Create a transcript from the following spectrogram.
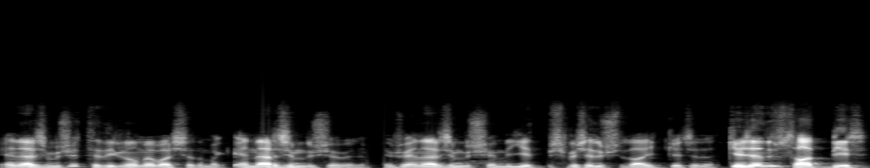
Enerjim düşüyor. Tedirgin olmaya başladım bak. Enerjim düşüyor benim. Benim şu enerjim düşüyor. Hem de 75'e düştü daha ilk gecede. Geceden düştü saat 1.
